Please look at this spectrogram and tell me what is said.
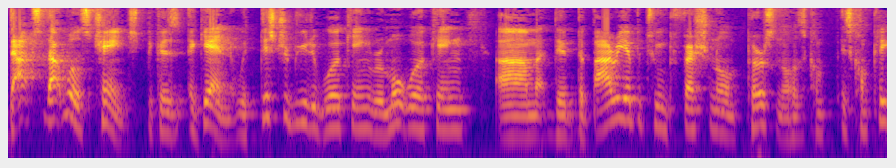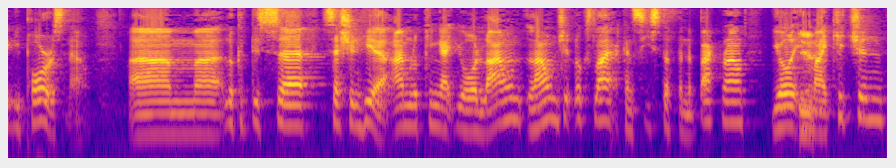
that's that world's changed because again, with distributed working, remote working, um, the the barrier between professional and personal is com- is completely porous now. Um, uh, look at this uh, session here. I'm looking at your lounge, lounge. It looks like I can see stuff in the background. You're yeah. in my kitchen.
